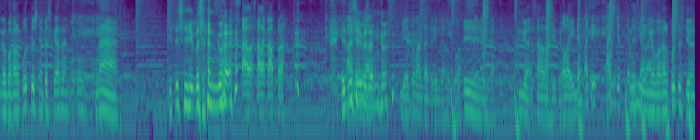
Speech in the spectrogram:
nggak bakal putus sampai sekarang. Mm-mm. nah itu sih pesan gua. Salah salah kaprah itu sih pesan gua. Dia tuh mantan terindah gue iya. Enggak nggak salah itu. Kalau indah pasti lanjut sampai Iya, sekarang. nggak bakal putus John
